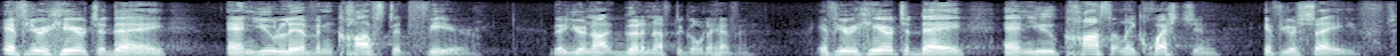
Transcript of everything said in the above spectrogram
If you're here today and you live in constant fear that you're not good enough to go to heaven, if you're here today and you constantly question if you're saved,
